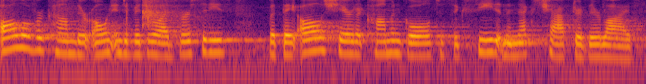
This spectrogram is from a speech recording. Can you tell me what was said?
all overcome their own individual adversities, but they all shared a common goal to succeed in the next chapter of their lives.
